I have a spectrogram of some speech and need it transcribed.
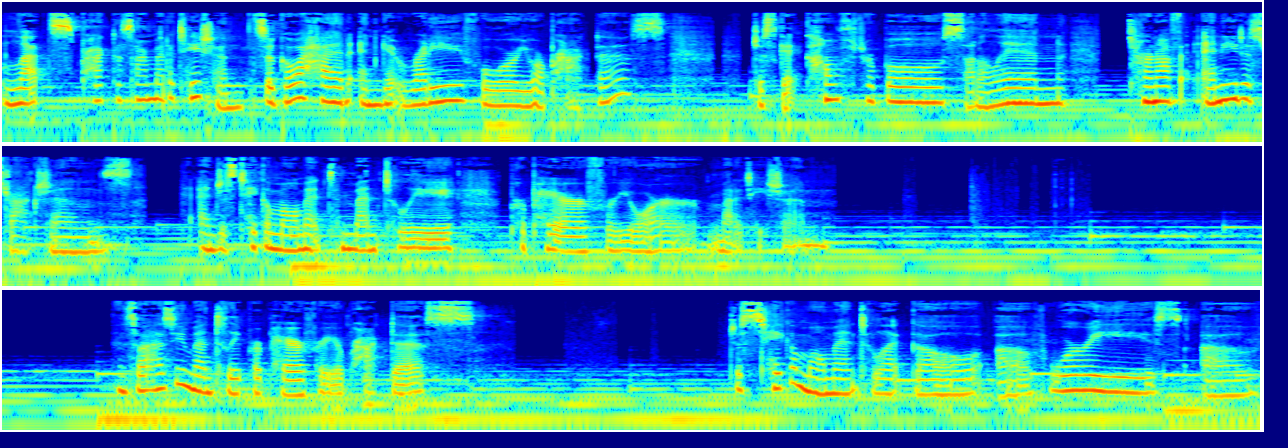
let's practice our meditation. So go ahead and get ready for your practice. Just get comfortable, settle in, turn off any distractions, and just take a moment to mentally prepare for your meditation. And so, as you mentally prepare for your practice, just take a moment to let go of worries, of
